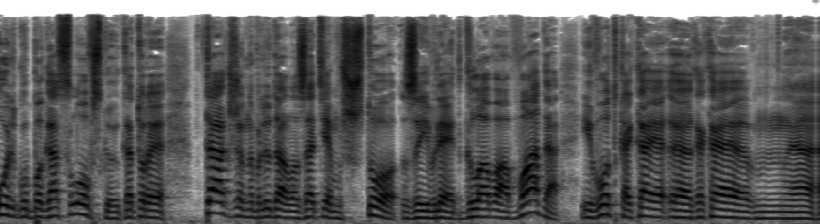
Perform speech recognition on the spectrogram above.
Ольгу Богословскую, которая также наблюдала за тем, что заявляет глава ВАДА, и вот какая, э, какая э,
